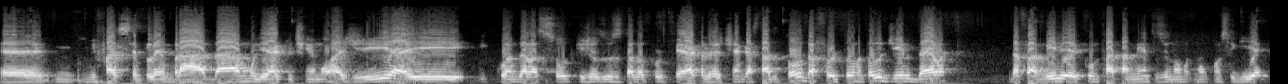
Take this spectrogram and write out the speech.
É, me faz sempre lembrar da mulher que tinha hemorragia e, e, quando ela soube que Jesus estava por perto, ela já tinha gastado toda a fortuna, todo o dinheiro dela, da família, com tratamentos e não, não conseguia.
